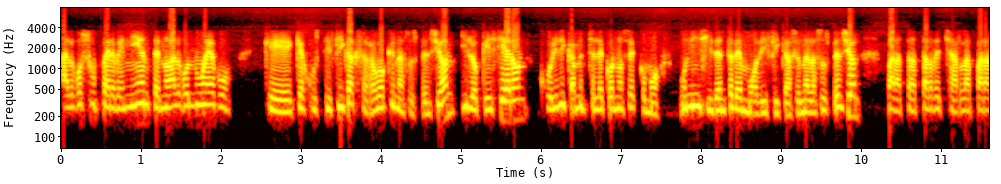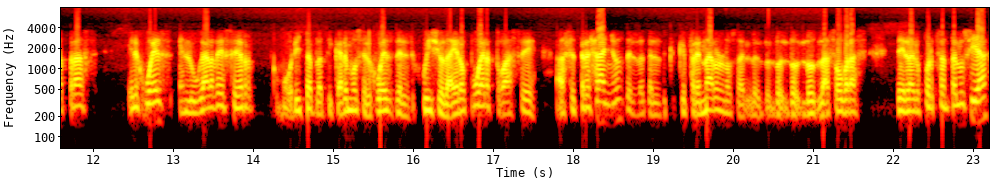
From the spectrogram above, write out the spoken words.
algo superveniente, no algo nuevo que, que justifica que se revoque una suspensión y lo que hicieron jurídicamente se le conoce como un incidente de modificación de la suspensión para tratar de echarla para atrás. El juez, en lugar de ser como ahorita platicaremos el juez del juicio de aeropuerto hace hace tres años del, que frenaron los, las obras del aeropuerto Santa Lucía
